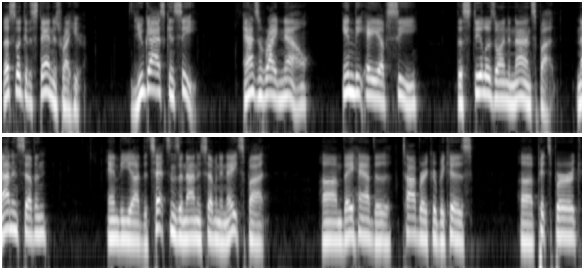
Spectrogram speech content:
let's look at the standings right here. You guys can see as of right now, in the AFC, the Steelers are in the nine spot, nine and seven, and the uh, the Texans are nine and seven and eight spot. Um, they have the tiebreaker because uh, Pittsburgh,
